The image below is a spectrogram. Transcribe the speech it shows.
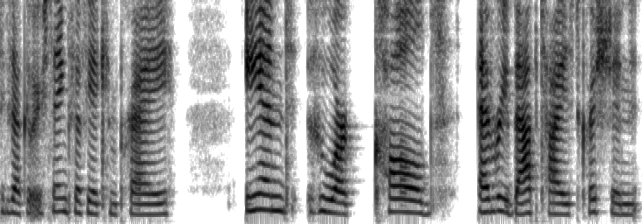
exactly what you're saying, Sofia, can pray and who are called, every baptized Christian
